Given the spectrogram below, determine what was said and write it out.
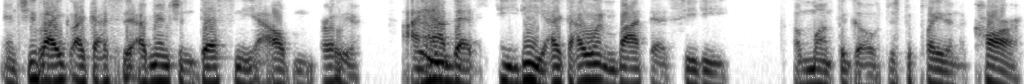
And she like like I said, I mentioned Destiny album earlier. I hmm. have that CD. Like I went and bought that CD a month ago just to play it in the car.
